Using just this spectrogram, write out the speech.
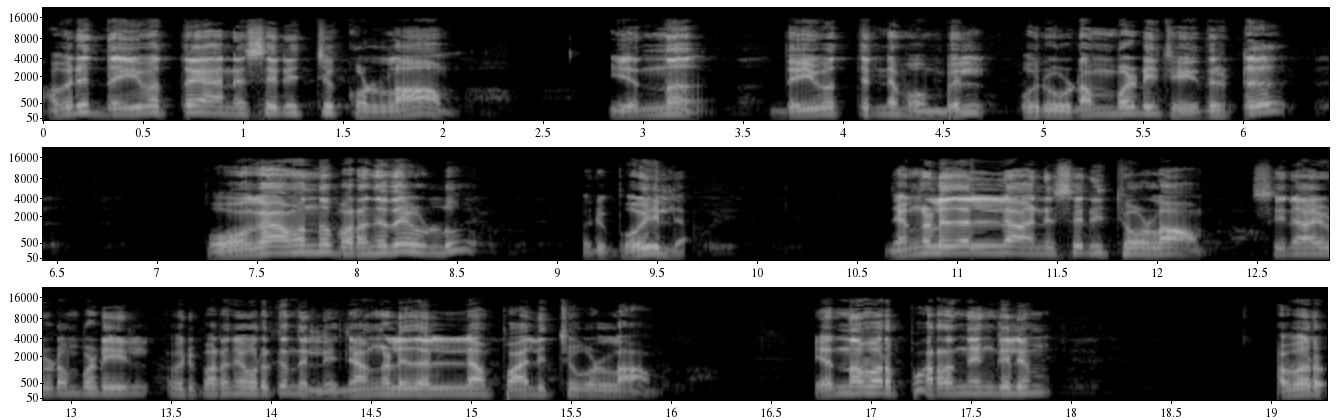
അവർ ദൈവത്തെ അനുസരിച്ച് കൊള്ളാം എന്ന് ദൈവത്തിന്റെ മുമ്പിൽ ഒരു ഉടമ്പടി ചെയ്തിട്ട് പോകാമെന്ന് പറഞ്ഞതേ ഉള്ളൂ. അവർ പോയില്ല. ഞങ്ങൾ ഇതെല്ലാം അനുസരിച്ചോളാം. സിനായ ഉടമ്പടിയിൽ അവർ പറഞ്ഞു ഓർക്കുന്നില്ലേ? ഞങ്ങൾ ഇതെല്ലാം പാലിച്ചു കൊള്ളാം എന്നവർ പറഞ്ഞെങ്കിലും അവർ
